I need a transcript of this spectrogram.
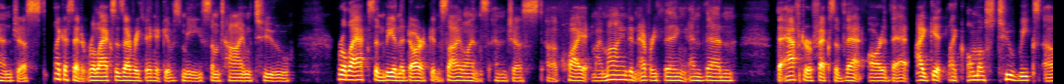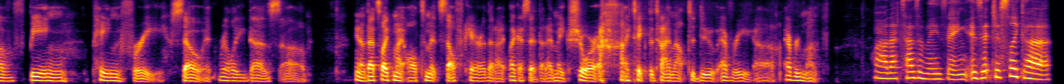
and just like I said, it relaxes everything. It gives me some time to relax and be in the dark and silence and just uh, quiet my mind and everything, and then the after effects of that are that I get like almost two weeks of being pain free. So it really does. Uh, you know, that's like my ultimate self care that I, like I said, that I make sure I take the time out to do every uh, every month. Wow, that sounds amazing. Is it just like a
